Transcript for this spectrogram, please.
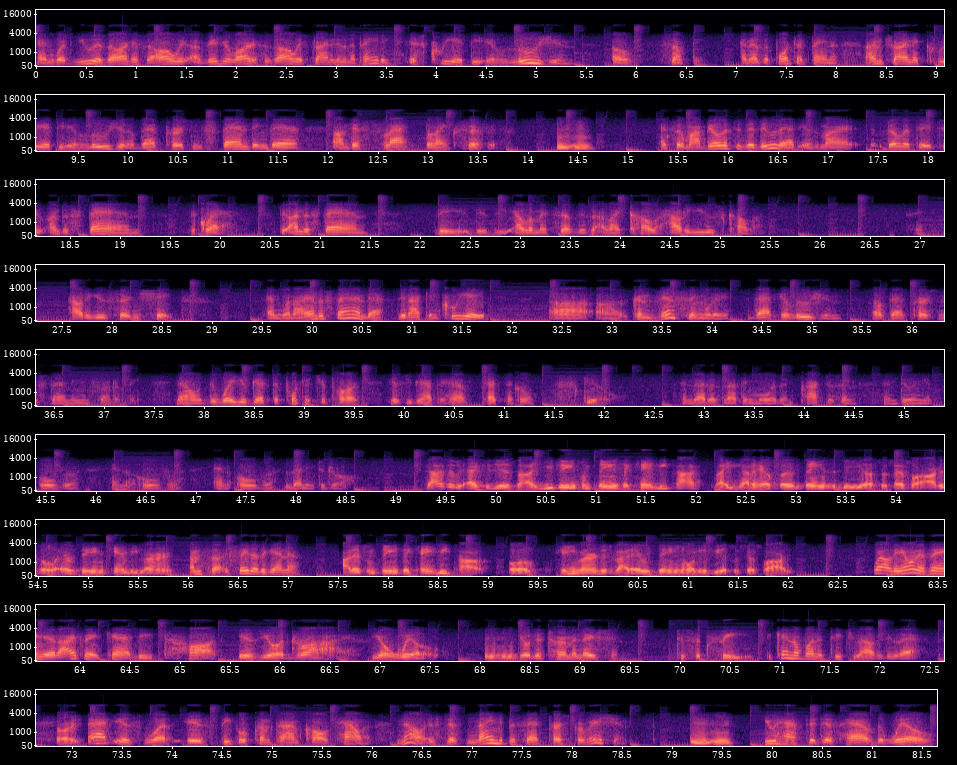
and what you as artists are always, a visual artist is always trying to do in a painting, is create the illusion of something. And as a portrait painter, I'm trying to create the illusion of that person standing there on this flat, blank surface. Mhm. And so my ability to do that is my ability to understand the craft, to understand the, the, the elements of this, like color, how to use color, see, how to use certain shapes. And when I understand that, then I can create uh, uh, convincingly that illusion of that person standing in front of me. Now, the way you get the portraiture part is you have to have technical skill. And that is nothing more than practicing and doing it over and over and over, learning to draw. That's actually just uh, you doing some things that can't be taught. Like you got to have certain things to be a successful artist, or everything can be learned. I'm sorry, say that again now. Are there some things that can't be taught, or can you learn just about everything in order to be a successful artist? Well, the only thing that I think can't be taught is your drive, your will, hmm your determination to succeed. You can't nobody teach you how to do that. Right. That is what is people sometimes call talent. No, it's just 90% perspiration. hmm You have to just have the will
